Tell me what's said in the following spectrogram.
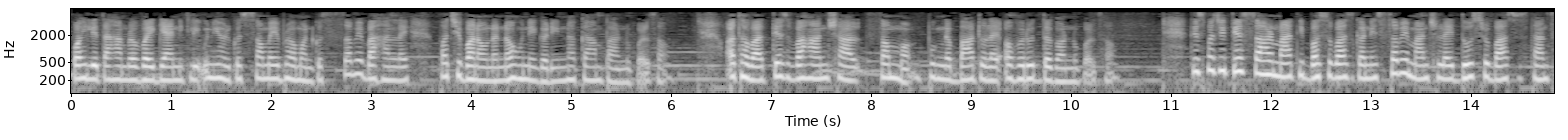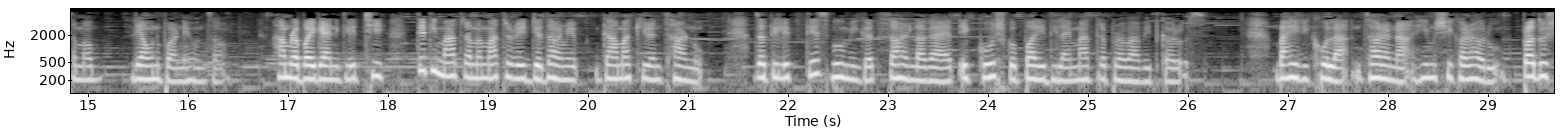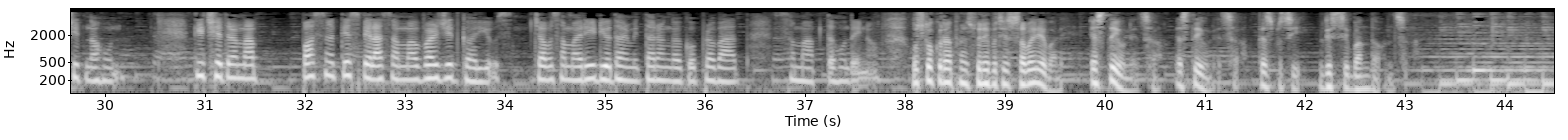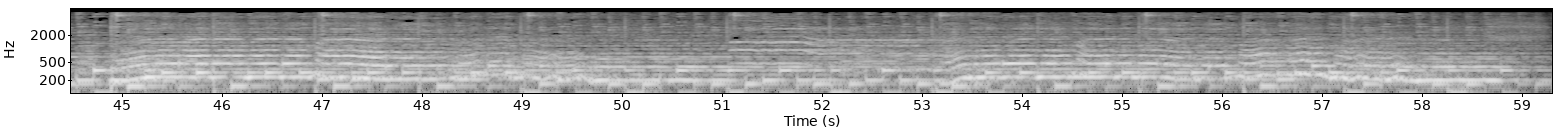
पहिले त हाम्रो वैज्ञानिकले उनीहरूको समय भ्रमणको सबै वाहनलाई पछि बनाउन नहुने गरी नकाम पार्नुपर्छ अथवा त्यस वाहनशालसम्म पुग्न बाटोलाई अवरुद्ध गर्नुपर्छ। त्यसपछि त्यस सहरमाथि बसोबास गर्ने सबै मान्छेलाई दोस्रो वासस्थानसम्म ल्याउनु पर्ने हुन्छ। हाम्रा वैज्ञानिकले ठिक त्यति मात्रामा मात्र रेडियोधर्मी गामा किरण छाड्नु जतिले त्यस भूमिगत सहर लगायत एक कोषको परिधिलाई मात्र प्रभावित गरोस्। बाहिरी खोला झरना हिमशिखरहरू प्रदूषित नहुन्। ती क्षेत्रमा पस्न त्यस बेलासम्म वर्जित गरियोस् जबसम्म रेडियोधर्मी तरङ्गको प्रभाव समाप्त हुँदैन। उसको कुरा सुनेपछि सबैले भने यस्तै हुनेछ यस्तै हुनेछ। त्यसपछि दृश्य बन्द हुन्छ।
